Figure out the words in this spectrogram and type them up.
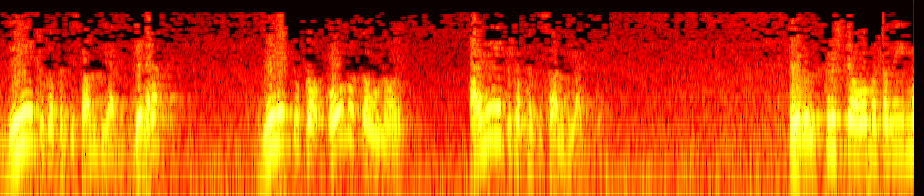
ද්විහේතුක ප්‍රතිසන්දියක් දෙන ද්විහේතුක ඕමක වුණොත් අහේතුක ප්‍රතිසන්දියක් දෙන. ඒක උත්කෘෂ්ඨ ඕමක වීම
